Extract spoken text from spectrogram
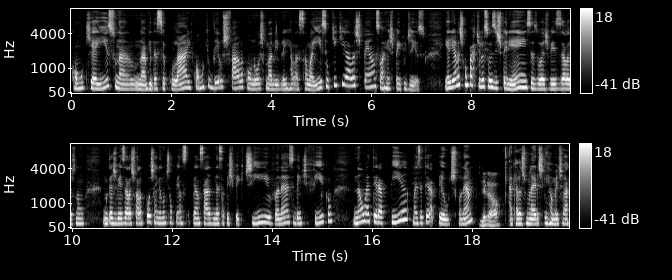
como que é isso na, na vida secular e como que o Deus fala conosco na Bíblia em relação a isso, o que que elas pensam a respeito disso. E ali elas compartilham suas experiências, ou às vezes elas não, muitas vezes elas falam, poxa, ainda não tinham pens- pensado nessa perspectiva, né? Se identificam. Não é terapia, mas é terapêutico, né? Legal. aquelas mulheres que realmente a-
